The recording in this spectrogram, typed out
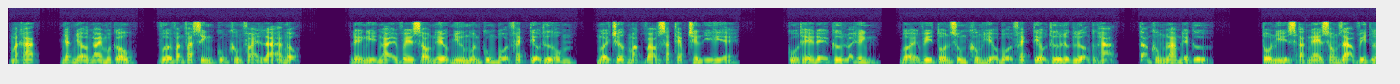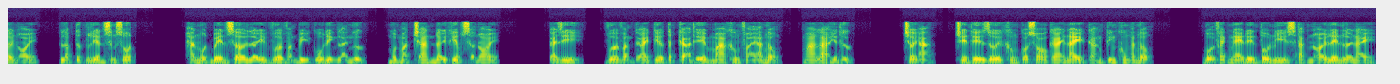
Mặt khác, nhắc nhở ngài một câu, vừa vặn phát sinh cũng không phải là ác ngộng. Đề nghị ngài về sau nếu như muốn cùng đội phách tiểu thư ôm, mời trước mặc vào sắt thép chiến y cụ thể đề cử loại hình, bởi vì tôn sùng không hiểu đội phách tiểu thư lực lượng cực hạn, tạm không làm đề cử tony stark nghe xong dạ vịt lời nói, lập tức liền sửng sốt. Hắn một bên sờ lấy vừa vặn bị cố định lại ngực, một mặt tràn đầy khiếp sợ nói, cái gì? Vừa vặn cái kia tất cả thế mà không phải ác mộng mà là hiện thực. Chơi ạ, trên thế giới không có so cái này càng kinh khủng ác mộng bội phách nghe đến tony stark nói lên lời này,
